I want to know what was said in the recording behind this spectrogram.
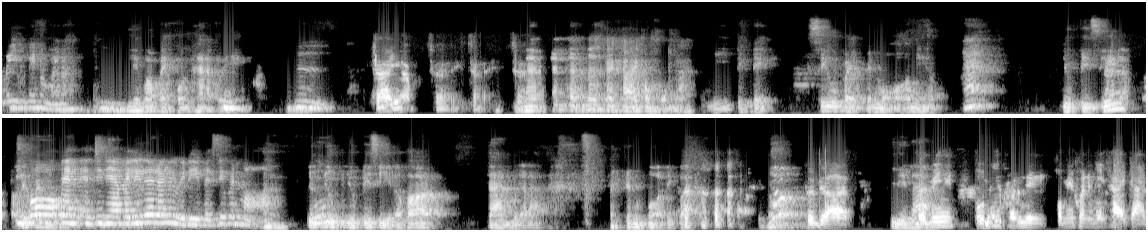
ไม่ไม่น้อยนะเรียกว่าไปค้นหาตัวเองอืม ใช่ครับ ใช่ใช่ใช่น่าน่าคล้ายๆของผมนะมีเด็กๆ ซิ่วไปเป็นหมอก็มีครับ ฮะอยู่ปีสี่ FIBO เป็น engineer ไปเรื่อยๆแล้วอยู่ดีๆเป็นซิ่วเป็นหมอ อยู่อยู่อยู่ปีสี่แล้วก็จานเบื่อละ เป็นหมอดีกว่าสุดยอดดีละผมมีผมมีคนหนึ่งผมมีคนหนึ่งคล้ายๆกัน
